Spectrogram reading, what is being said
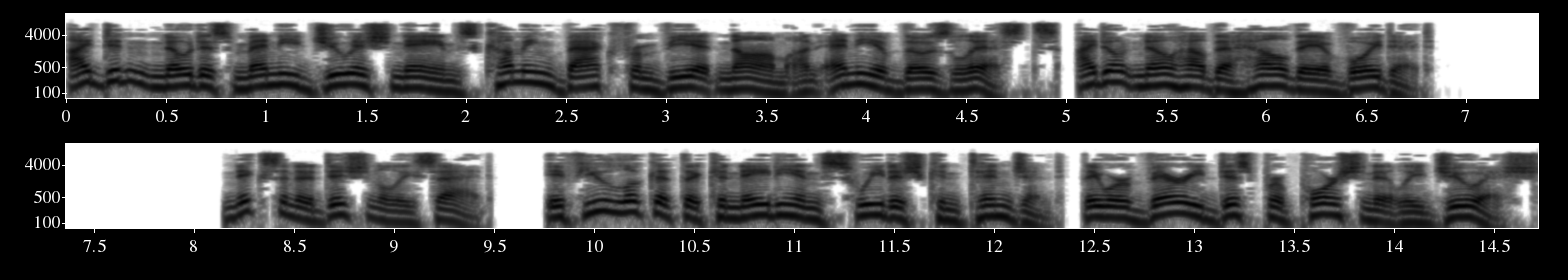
I didn't notice many Jewish names coming back from Vietnam on any of those lists, I don't know how the hell they avoid it." Nixon additionally said, "...if you look at the Canadian-Swedish contingent, they were very disproportionately Jewish.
